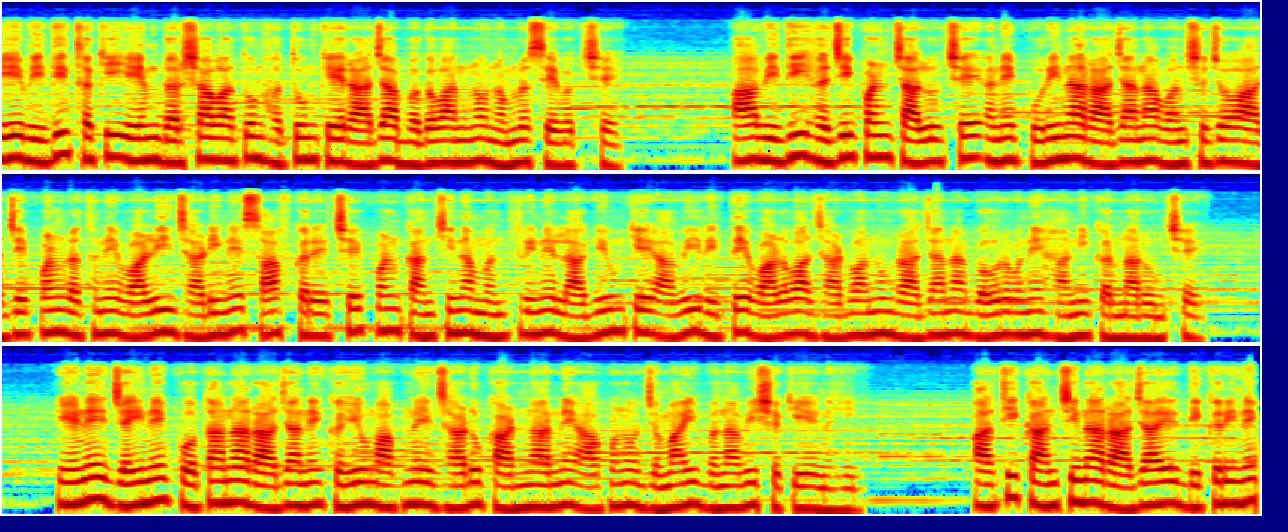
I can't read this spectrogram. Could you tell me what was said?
એ વિધિ થકી એમ દર્શાવાતું હતું કે રાજા ભગવાનનો નમ્ર સેવક છે. આ વિધિ હજી પણ ચાલુ છે અને પુરીના રાજાના વંશજો આજે પણ રથને વાળી ઝાડીને સાફ કરે છે પણ કાંચીના મંત્રીને લાગ્યું કે આવી રીતે વાળવા ઝાડવાનું રાજાના ગૌરવને હાનિ કરનારું છે. એણે જઈને પોતાના રાજાને કહ્યું આપણે ઝાડુ કાઢનારને આપણો જમાઈ બનાવી શકીએ નહીં. આથી કાંચીના રાજાએ દીકરીને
